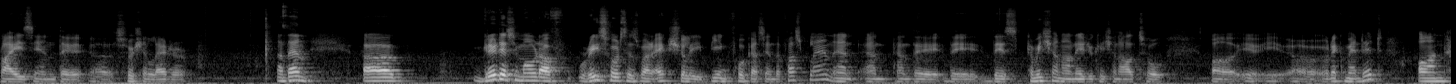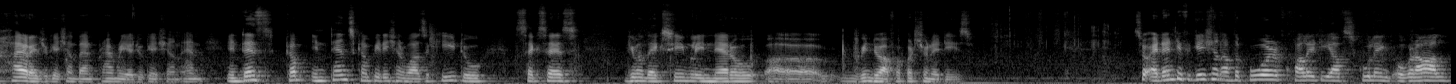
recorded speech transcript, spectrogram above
rise in the uh, social ladder, and then. Uh, greatest amount of resources were actually being focused in the first plan and, and, and the, the, this commission on education also uh, uh, recommended on higher education than primary education. And intense, com- intense competition was a key to success given the extremely narrow uh, window of opportunities. So, identification of the poor quality of schooling overall,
